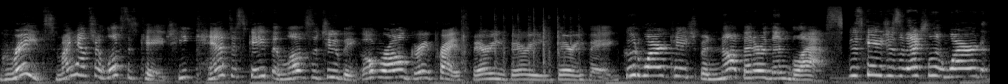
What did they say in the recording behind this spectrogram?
Great! My hamster loves his cage. He can't escape and loves the tubing. Overall, great price. Very, very, very vague. Good wire cage, but not better than glass. This cage is an excellent wired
